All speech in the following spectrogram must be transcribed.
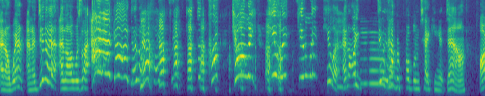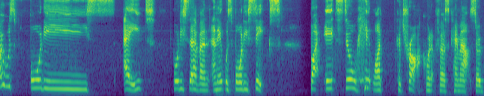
and i went and i did it and i was like oh my god and I was like, get the croc charlie kill it kill it kill it and i didn't have a problem taking it down i was 48 47 and it was 46 but it still hit like a truck when it first came out. So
